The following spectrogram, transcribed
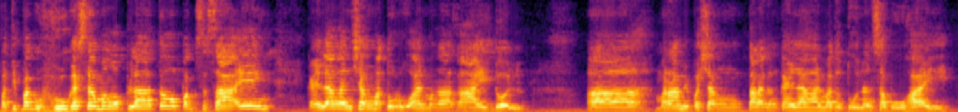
pati paghuhugas ng mga plato, pagsasaing, kailangan siyang maturuan mga ka-idol. Ah, marami pa siyang talagang kailangan matutunan sa buhay.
